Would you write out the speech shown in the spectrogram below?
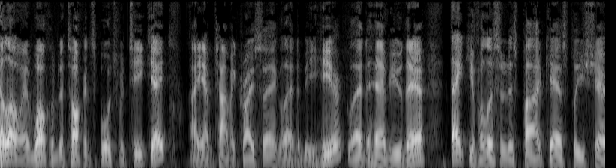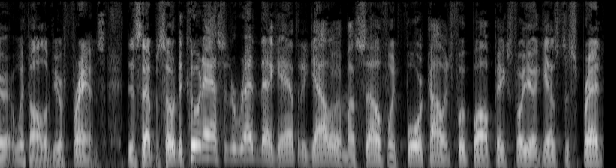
Hello and welcome to Talking Sports with TK. I am Tommy Chrysan. Glad to be here. Glad to have you there. Thank you for listening to this podcast. Please share it with all of your friends. This episode, the Coon Ass and the Redneck, Anthony Gallo and myself with four college football picks for you against the spread.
